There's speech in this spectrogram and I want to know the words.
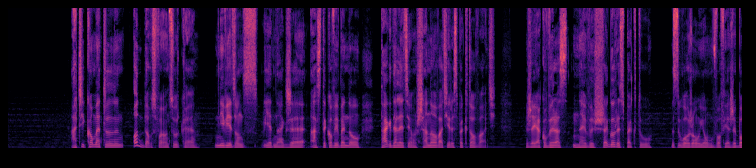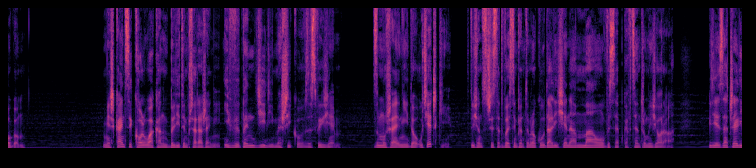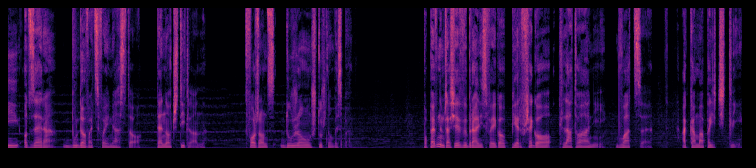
Achicometl oddał swoją córkę, nie wiedząc jednak, że Aztekowie będą tak dalece ją szanować i respektować, że jako wyraz najwyższego respektu złożą ją w ofierze bogom. Mieszkańcy Colhuacan byli tym przerażeni i wypędzili Mexików ze swych ziem. Zmuszeni do ucieczki, w 1325 roku udali się na małą wysepkę w centrum jeziora, gdzie zaczęli od zera budować swoje miasto, Tenochtitlan, tworząc dużą sztuczną wyspę. Po pewnym czasie wybrali swojego pierwszego Tlatoani, władcę, Akamapechtli,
